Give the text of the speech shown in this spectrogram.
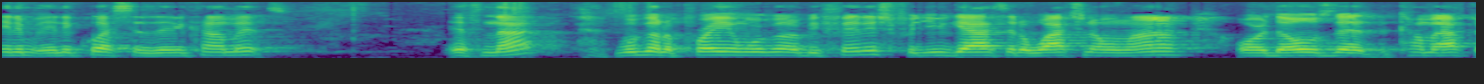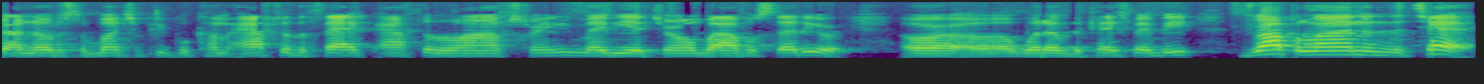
any any questions? Any comments? If not, we're going to pray and we're going to be finished. For you guys that are watching online or those that come after, I noticed a bunch of people come after the fact, after the live stream, maybe at your own Bible study or or uh, whatever the case may be. Drop a line in the chat.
